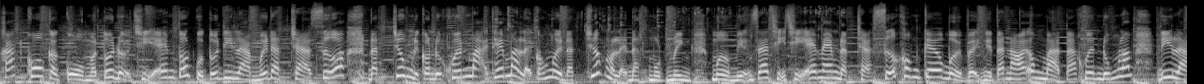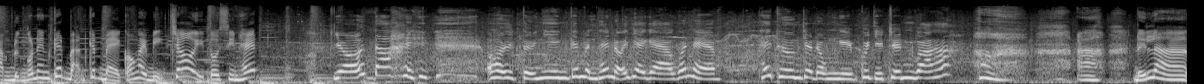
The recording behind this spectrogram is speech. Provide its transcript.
Khát khô cả cổ mà tôi đợi chị em tốt của tôi đi làm mới đặt trà sữa. Đặt chung để còn được khuyến mại Thế mà lại có người đặt trước mà lại đặt một mình. Mở miệng ra, chị chị em em đặt trà sữa không kêu. Bởi vậy người ta nói ông bà ta khuyên đúng lắm. Đi làm đừng có nên kết bạn, kết bè, Có ngày bị chơi. Tôi xin hết. Vỗ tay. Ôi, tự nhiên cái mình thấy nổi da gà quá nè. Thấy thương cho đồng nghiệp của chị Trinh quá. À, đấy là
